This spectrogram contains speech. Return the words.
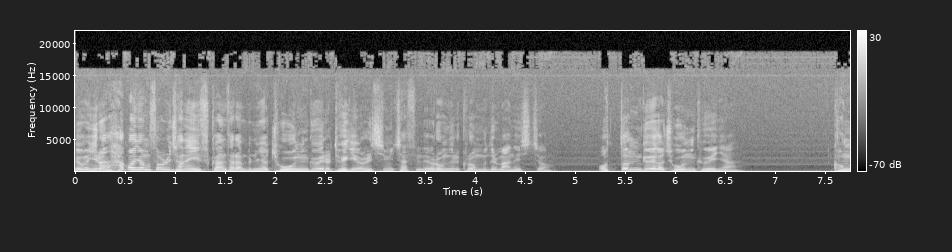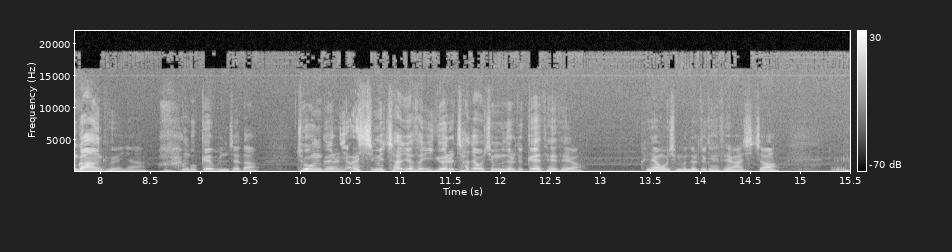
여러분 이런 학원형 솔루션에 익숙한 사람들은요 좋은 교회를 되게 열심히 찾습니다. 여러분들 그런 분들 많으시죠. 어떤 교회가 좋은 교회냐? 건강한 교회냐? 아, 한국 교회 문제다. 좋은 교회를 열심히 찾아서 이 교회를 찾아오신 분들도 꽤 되세요. 그냥 오신 분들도 계세요. 아시죠? 예.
